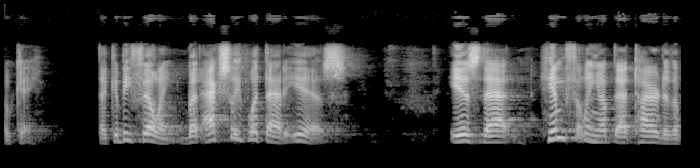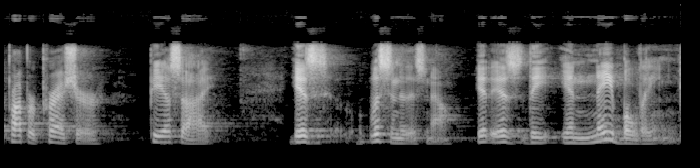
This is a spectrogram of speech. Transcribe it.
Okay, that could be filling, but actually, what that is, is that him filling up that tire to the proper pressure, psi, is listen to this now. It is the enabling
